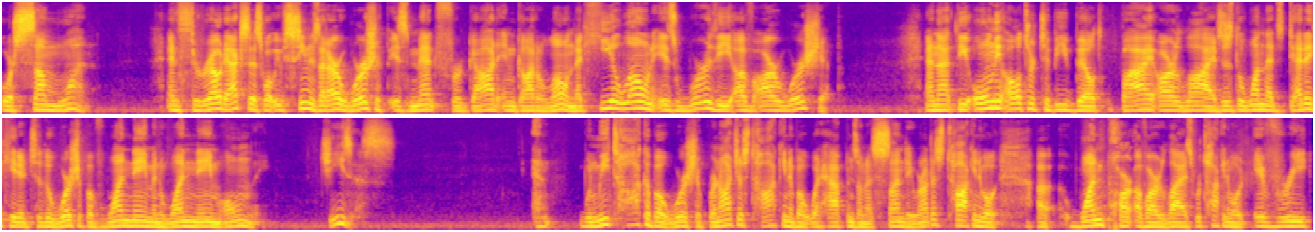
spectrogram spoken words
or someone. And throughout Exodus, what we've seen is that our worship is meant for God and God alone, that He alone is worthy of our worship. And that the only altar to be built by our lives is the one that's dedicated to the worship of one name and one name only Jesus. When we talk about worship, we're not just talking about what happens on a Sunday. We're not just talking about uh, one part of our lives. We're talking about every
